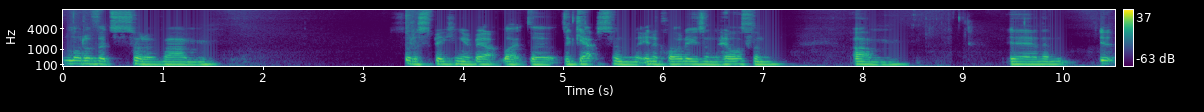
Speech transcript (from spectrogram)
lot of it's sort of um, sort of speaking about like the the gaps and the inequalities in health and um, yeah, and then it,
